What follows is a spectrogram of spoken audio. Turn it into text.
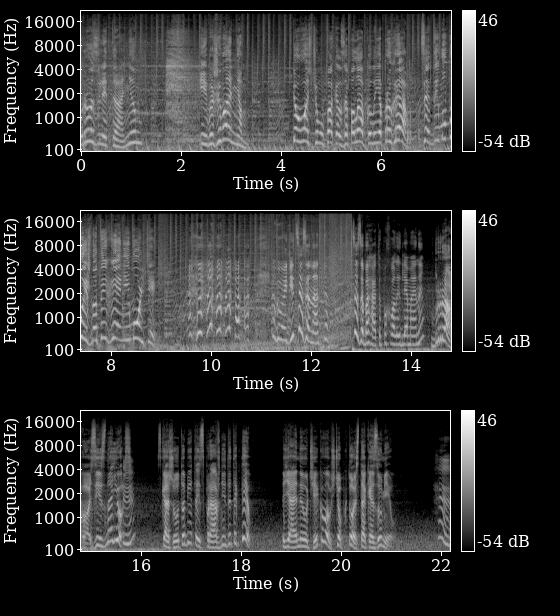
розлітанням і виживанням. То ось чому факел запалав, коли я програв. Це дивовижно, ти геній мульті! Годі, це занадто. Це забагато похвали для мене. Браво! Зізнаюсь! Скажу тобі, ти справжній детектив. Я й не очікував, щоб хтось таке зумів. Хм.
